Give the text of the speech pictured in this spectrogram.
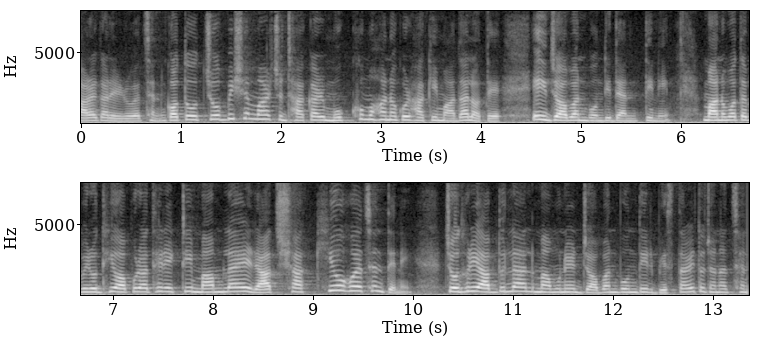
কারাগারে রয়েছেন। গত চব্বিশে মার্চ ঢাকার মুখ্য মহানগর হাকিম আদালতে এই জবানবন্দি দেন তিনি। মানবতাবিরোধী অপরাধের একটি মামলায় রাজসাক্ষীও হয়েছেন তিনি। চৌধুরী আবদুল্লাহ আল মামুনের জবানবন্দির বিস্তারিত জানাচ্ছেন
